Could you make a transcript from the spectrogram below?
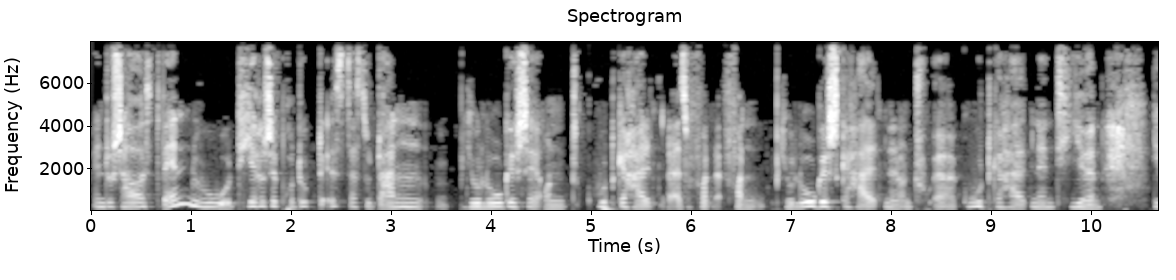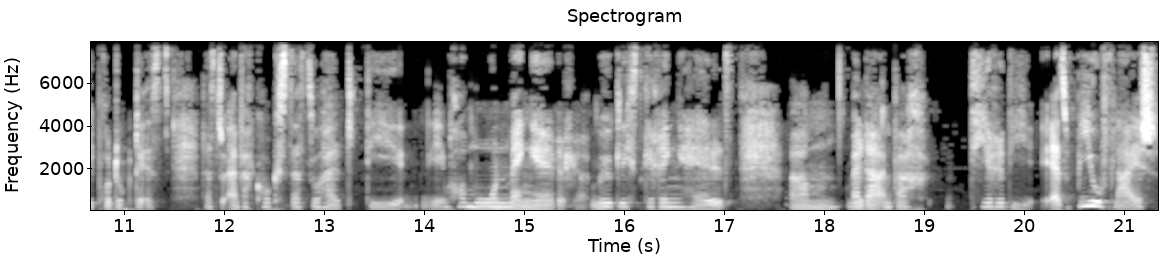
wenn du schaust, wenn du tierische Produkte isst, dass du dann biologische und gut gehalten, also von, von biologisch gehaltenen und äh, gut gehaltenen Tieren die Produkte isst. Dass du einfach guckst, dass du halt die, die Hormonmenge möglichst gering hältst, ähm, weil da einfach Tiere, die, also Biofleisch,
